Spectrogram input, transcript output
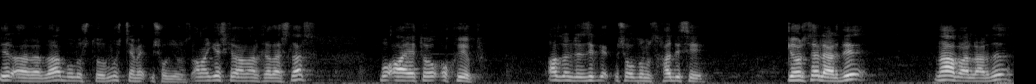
bir arada buluşturmuş, cem etmiş oluyoruz. Ama geç kalan arkadaşlar bu ayeti okuyup az önce zikretmiş olduğumuz hadisi görselerdi ne yaparlardı?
